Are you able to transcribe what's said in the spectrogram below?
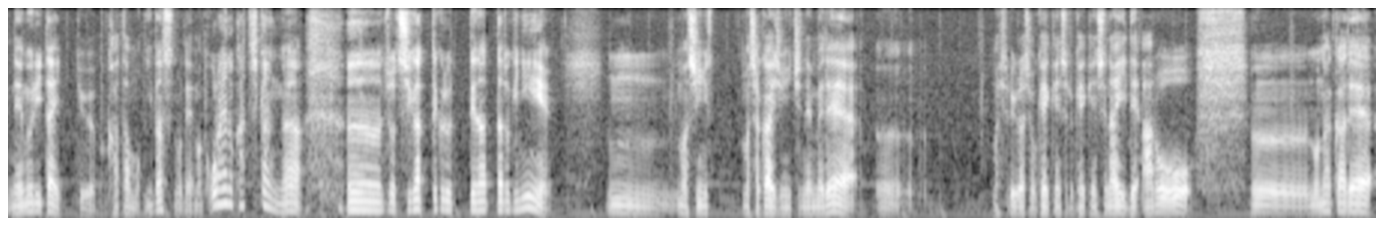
眠りたいっていうやっぱ方もいますので、まあ、ここら辺の価値観が、うん、ちょっと違ってくるってなった時に、うん、まあ、新、まあ、社会人1年目で、うん、まあ、一人暮らしを経験してる、経験してないであろう、うーん、の中で、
